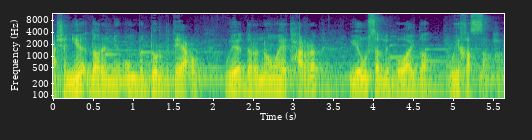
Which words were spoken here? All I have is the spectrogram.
عشان يقدر إنه يقوم بالدور بتاعه ويقدر إن هو يتحرك ويوصل للبويضة ويخصبها.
